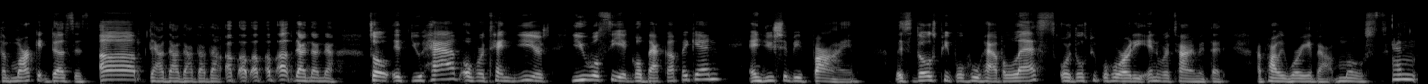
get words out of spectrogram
the market does this up down down down down down up up up up up down down down. So if you have over 10 years you will see it go back up again and you should be fine. It's those people who have less or those people who are already in retirement that i probably worry about most. And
